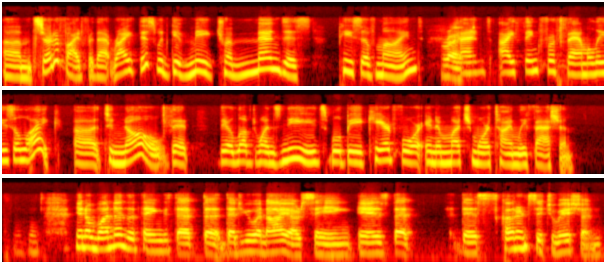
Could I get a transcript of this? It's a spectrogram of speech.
um, certified for that, right? This would give me tremendous peace of mind. Right. And I think for families alike, uh, to know that their loved one's needs will be cared for in a much more timely fashion. You know, one of the things that uh, that you and I are seeing is that this current situation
